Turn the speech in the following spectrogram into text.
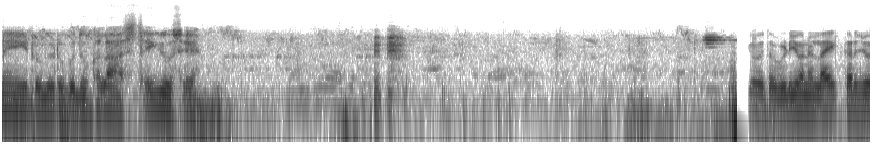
નહીં, ઈટું બીટું બધું ખલાસ થઈ ગયું છે. હોય તો વિડીયોને લાઇક કરજો,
